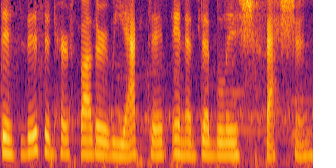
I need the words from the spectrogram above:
this visit, her father reacted in a devilish fashion.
